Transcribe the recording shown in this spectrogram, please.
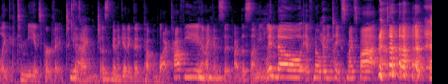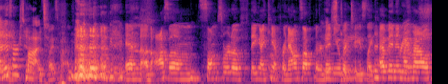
like to me it's perfect because Yeah. i'm just Mhm. gonna get a good cup of black coffee and i can Mhm. sit by the sunny window if nobody Yeah. takes my spot That is our spot. it's my spot and an awesome some sort of thing i can't pronounce off their menu but tastes like heaven in my mouth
